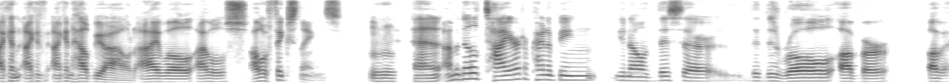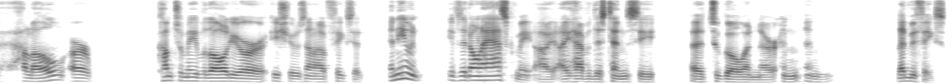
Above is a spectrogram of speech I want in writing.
I can, I can, I can help you out. I will, I will, I will fix things. Mm-hmm. And I'm a little tired of kind of being, you know, this, uh, this role of, uh, of hello or come to me with all your issues and I'll fix it. And even if they don't ask me, I, I have this tendency uh, to go in there and, and let me fix.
